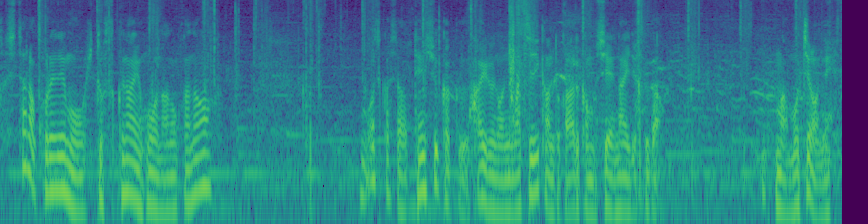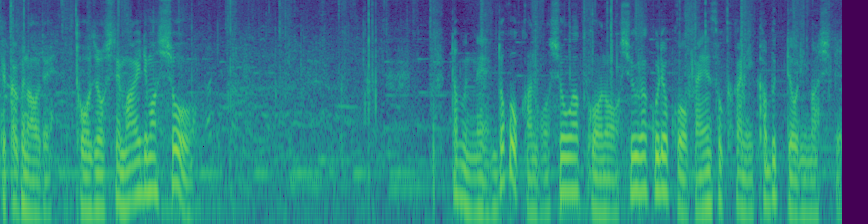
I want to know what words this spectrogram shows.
そしたらこれでも人少ない方なのかな。もしかしたら天守閣入るのに待ち時間とかあるかもしれないですが。まあ、もちろんねせっかくなので登場してまいりましょう。多分ねどこかの小学校の修学旅行か遠足かにかぶっておりまして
